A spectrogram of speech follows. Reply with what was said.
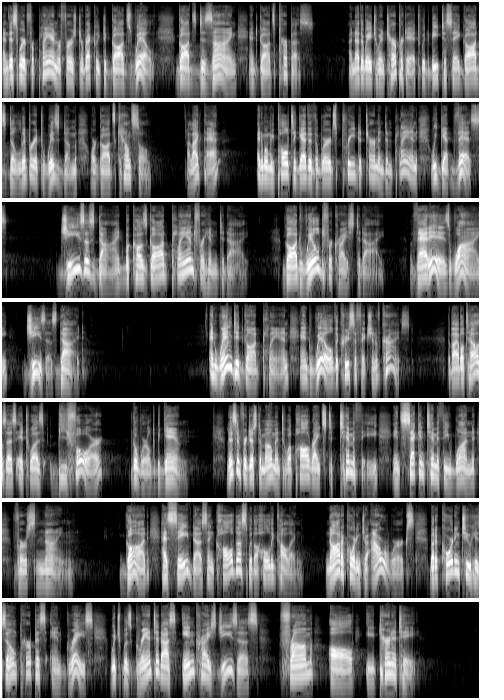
And this word for plan refers directly to God's will, God's design, and God's purpose. Another way to interpret it would be to say God's deliberate wisdom or God's counsel. I like that. And when we pull together the words predetermined and plan, we get this Jesus died because God planned for him to die. God willed for Christ to die. That is why Jesus died. And when did God plan and will the crucifixion of Christ? The Bible tells us it was before the world began. Listen for just a moment to what Paul writes to Timothy in 2 Timothy 1, verse 9. God has saved us and called us with a holy calling, not according to our works, but according to his own purpose and grace, which was granted us in Christ Jesus from all eternity.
